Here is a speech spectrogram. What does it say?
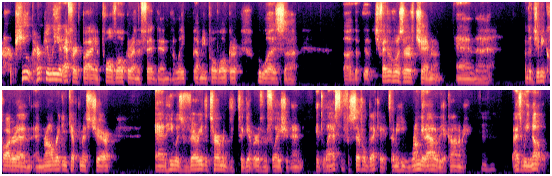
Herculean effort by Paul Volcker and the Fed then, the late, I mean, Paul Volcker, who was uh, uh, the, the Federal Reserve chairman and uh, under Jimmy Carter and, and Ronald Reagan kept him as chair. And he was very determined to, to get rid of inflation. And it lasted for several decades. I mean, he wrung it out of the economy, mm-hmm. as we know.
